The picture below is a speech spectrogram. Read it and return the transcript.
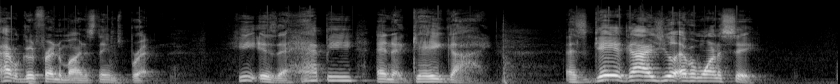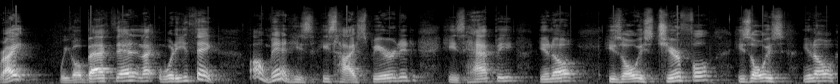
have a good friend of mine, his name's Brett. He is a happy and a gay guy. As gay a guy as you'll ever want to see, right? We go back then, and I, what do you think? Oh man, he's, he's high spirited, he's happy, you know, he's always cheerful, he's always, you know,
